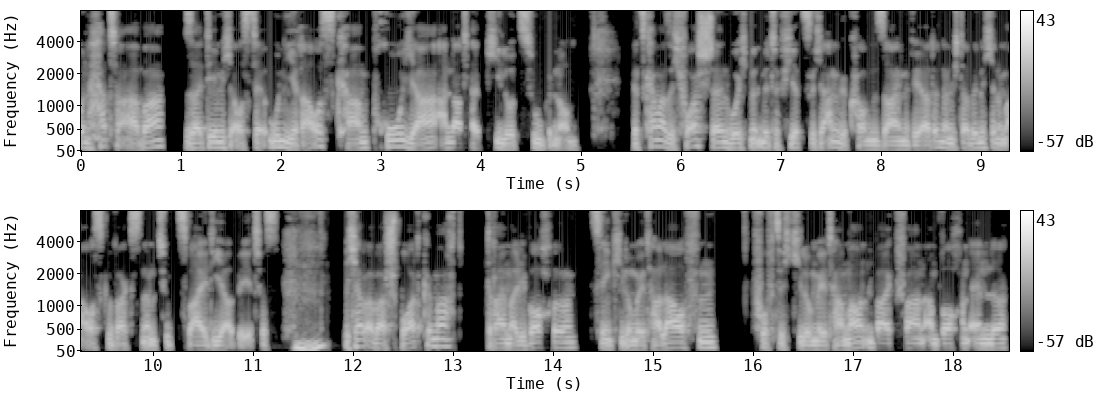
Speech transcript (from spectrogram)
und hatte aber, seitdem ich aus der Uni rauskam, pro Jahr anderthalb Kilo zugenommen. Jetzt kann man sich vorstellen, wo ich mit Mitte 40 angekommen sein werde, nämlich da bin ich in einem ausgewachsenen Typ 2 Diabetes. Mhm. Ich habe aber Sport gemacht, dreimal die Woche, 10 Kilometer laufen, 50 Kilometer Mountainbike fahren am Wochenende,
